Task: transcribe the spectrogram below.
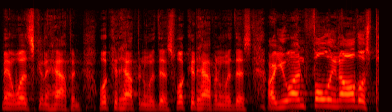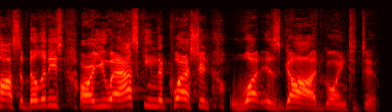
man, what's going to happen? What could happen with this? What could happen with this? Are you unfolding all those possibilities or are you asking the question, what is God going to do?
